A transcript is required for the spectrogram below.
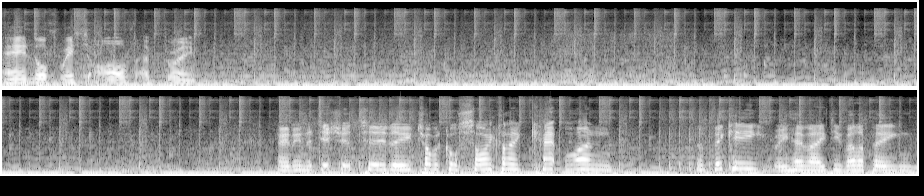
and northwest of Broome. And in addition to the tropical cyclone Cat 1 Vicky, we have a developing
